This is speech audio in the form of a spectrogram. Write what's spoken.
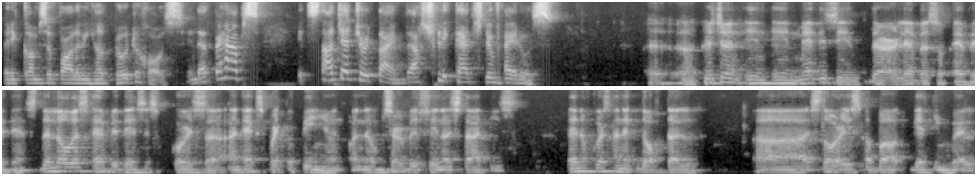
when it comes to following health protocols, and that perhaps it's not yet your time to actually catch the virus. Uh, uh, Christian, in, in medicine, there are levels of evidence. The lowest evidence is, of course, uh, an expert opinion on observational studies, and of course, anecdotal uh, stories about getting well.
